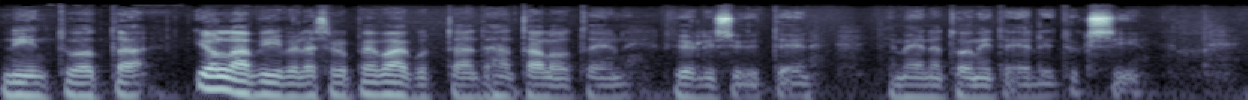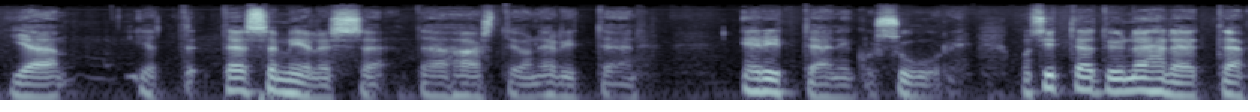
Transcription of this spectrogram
niin tuota, jollain viivellä se rupeaa vaikuttaa tähän talouteen, työllisyyteen ja meidän toimintaedellytyksiin. Ja, ja t- tässä mielessä tämä haaste on erittäin, erittäin niin kuin suuri. Mutta sitten täytyy nähdä, että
